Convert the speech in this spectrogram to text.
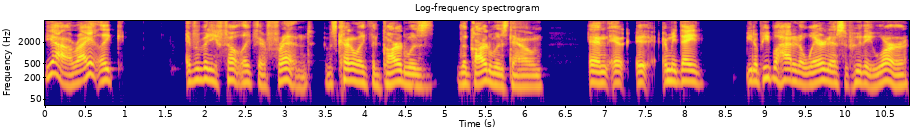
Yeah, right. Like everybody felt like their friend. It was kind of like the guard was the guard was down, and it, it, I mean they, you know, people had an awareness of who they were,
